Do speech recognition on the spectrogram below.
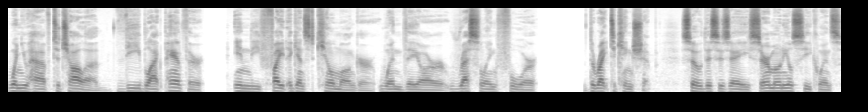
when you have T'Challa, the Black Panther, in the fight against Killmonger when they are wrestling for the right to kingship. So, this is a ceremonial sequence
